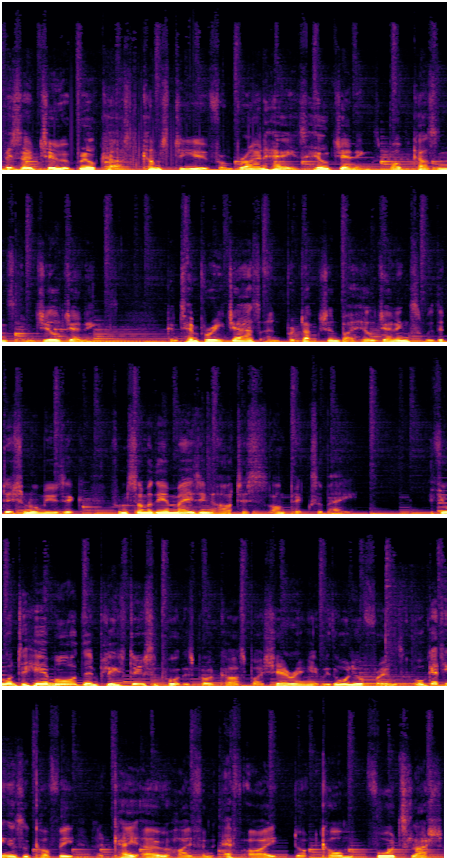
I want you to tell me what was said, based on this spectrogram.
Episode 2 of Brillcast comes to you from Brian Hayes, Hill Jennings, Bob Cousins, and Jill Jennings. Contemporary jazz and production by Hill Jennings, with additional music from some of the amazing artists on Pixabay. If you want to hear more, then please do support this podcast by sharing it with all your friends or getting us a coffee at ko-fi.com forward slash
